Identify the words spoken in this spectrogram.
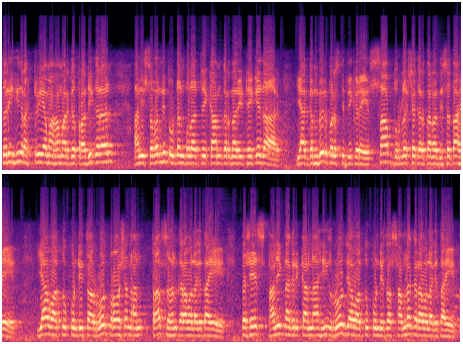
तरीही राष्ट्रीय महामार्ग प्राधिकरण आणि संबंधित उड्डाणपुलाचे काम करणारे ठेकेदार या गंभीर परिस्थितीकडे साफ दुर्लक्ष करताना दिसत आहेत. या वाहतूक कोंडीचा रोज प्रवाशांना त्रास सहन करावा लागत आहे. तसेच स्थानिक नागरिकांनाही रोज या वाहतूक कोंडीचा सामना करावा लागत आहेत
